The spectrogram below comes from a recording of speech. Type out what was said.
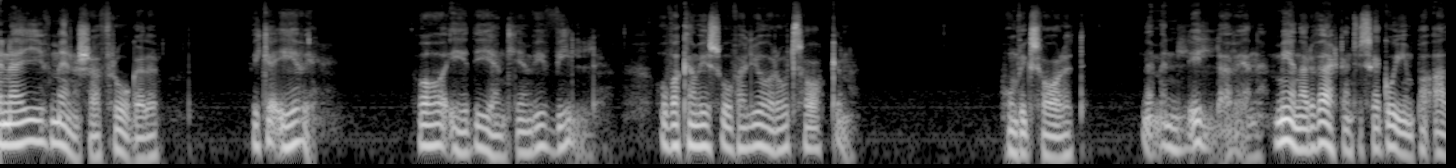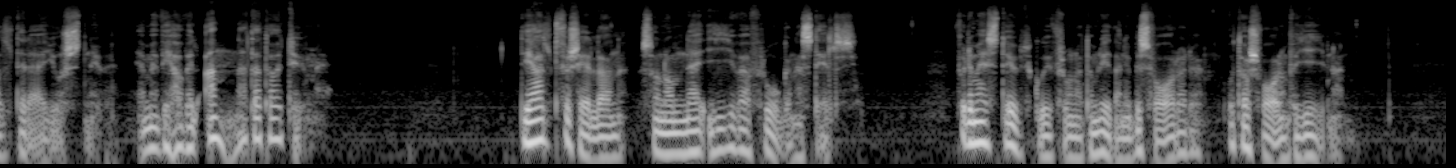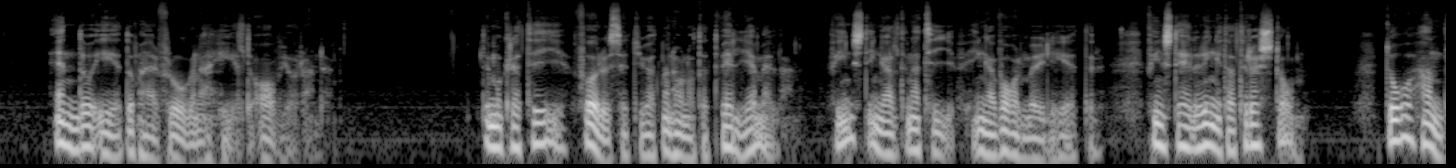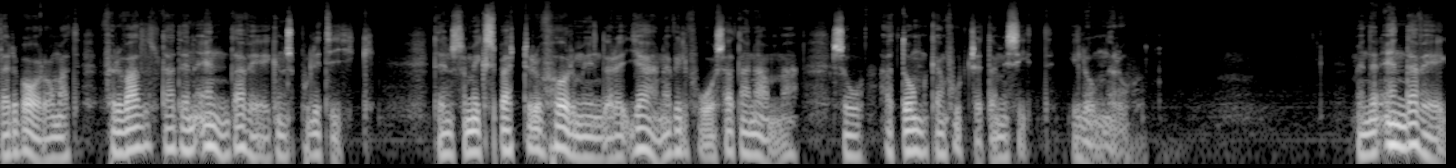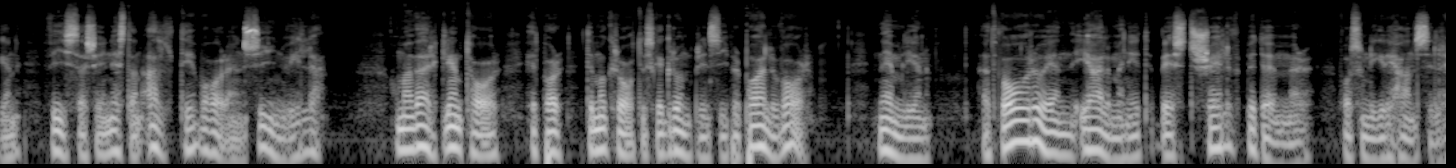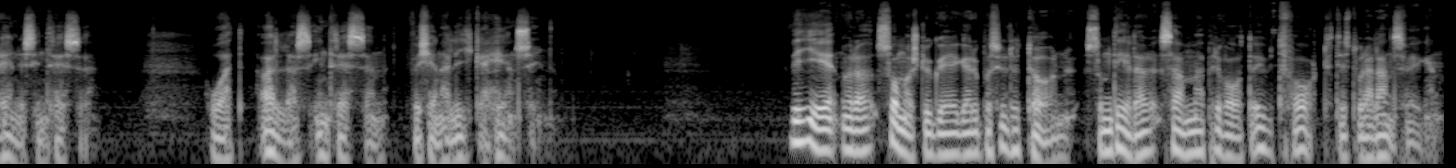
En naiv människa frågade Vilka är vi? Vad är det egentligen vi vill? Och vad kan vi i så fall göra åt saken? Hon fick svaret Nej men lilla vän, menar du verkligen att vi ska gå in på allt det där just nu? Ja men vi har väl annat att ta itu med? Det är allt för sällan som de naiva frågorna ställs. För det mesta utgår ifrån att de redan är besvarade och tar svaren för givna. Ändå är de här frågorna helt avgörande. Demokrati förutsätter ju att man har något att välja mellan. Finns det inga alternativ, inga valmöjligheter, finns det heller inget att rösta om. Då handlar det bara om att förvalta den enda vägens politik. Den som experter och förmyndare gärna vill få oss att anamma så att de kan fortsätta med sitt i lugn och ro. Men den enda vägen visar sig nästan alltid vara en synvilla. Om man verkligen tar ett par demokratiska grundprinciper på allvar, nämligen att var och en i allmänhet bäst själv bedömer vad som ligger i hans eller hennes intresse och att allas intressen förtjänar lika hänsyn. Vi är några sommarstugeägare på Södertörn som delar samma privata utfart till Stora landsvägen.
